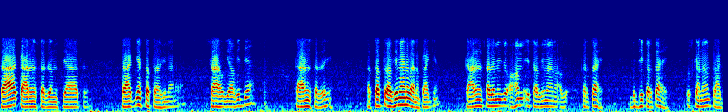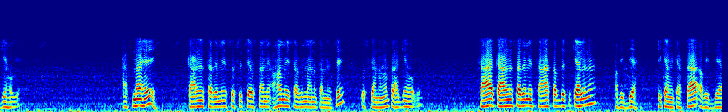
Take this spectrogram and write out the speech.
सा कारण शरीर सियात। प्राज्ञ तत्र अभिमान सा हो गया अविद्या। कारण शरीर और तत्र अभिमान प्राज्ञ। कारण शरीर में जो अहम इस अभिमान करता है बुद्धि करता है, उसका नाम प्राज्ञ हो गया। आत्मा है, कारण शरीर में सुश्रुति अवस्था में, अहम ऐसा अभिमान करने से, उसका नाम प्राज्ञ हो गया। सा कारण शरीर में, सा शब्द से क्या लेना? अविद्या। टीका में क्या? सा अविद्या।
